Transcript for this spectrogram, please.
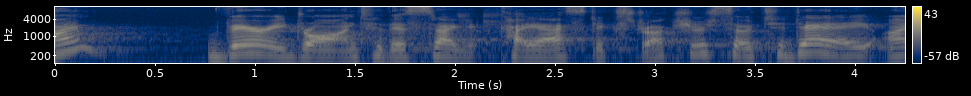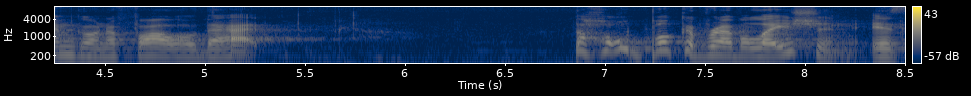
I'm very drawn to this chiastic structure, so today I'm going to follow that the whole book of Revelation is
